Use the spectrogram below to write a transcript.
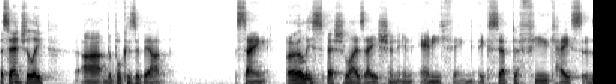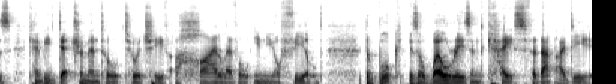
Essentially, uh, the book is about saying early specialization in anything, except a few cases, can be detrimental to achieve a high level in your field. The book is a well reasoned case for that idea.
